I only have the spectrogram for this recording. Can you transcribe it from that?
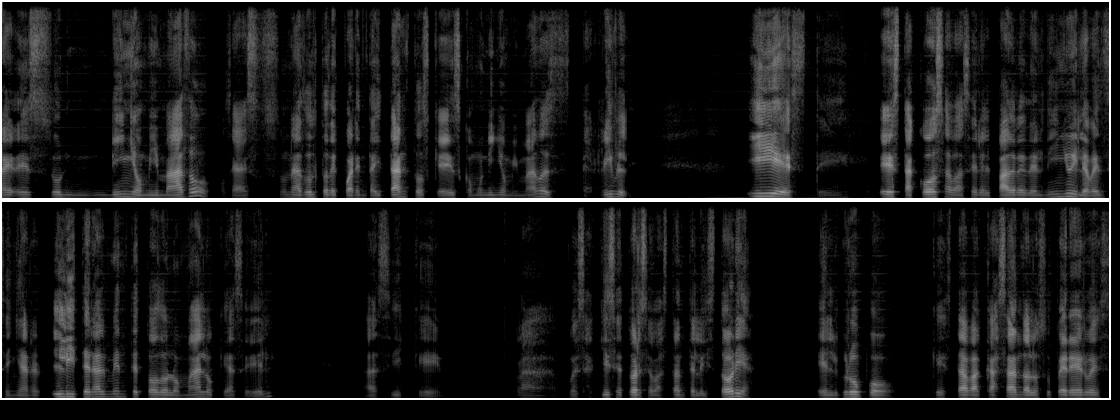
es un niño mimado, o sea, es un adulto de cuarenta y tantos que es como un niño mimado, es terrible. Y este, esta cosa va a ser el padre del niño y le va a enseñar literalmente todo lo malo que hace él. Así que, ah, pues aquí se tuerce bastante la historia. El grupo que estaba cazando a los superhéroes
